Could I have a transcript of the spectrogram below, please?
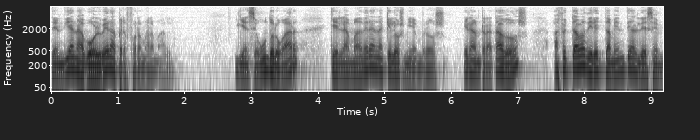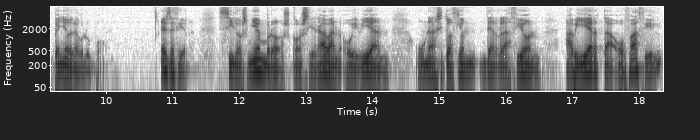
tendían a volver a performar mal. Y en segundo lugar, que la manera en la que los miembros eran tratados afectaba directamente al desempeño del grupo. Es decir, si los miembros consideraban o vivían una situación de relación abierta o fácil,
